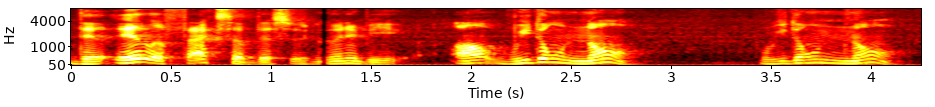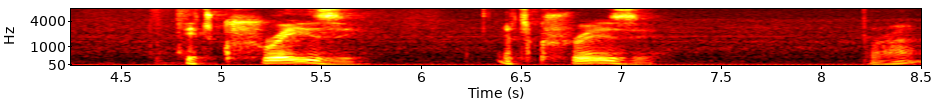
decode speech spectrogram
the ill effects of this is going to be uh, we don't know. We don't know. It's crazy. It's crazy. Right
